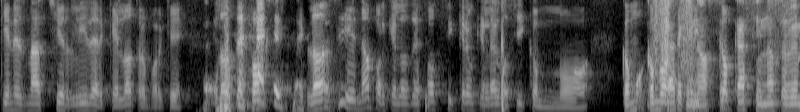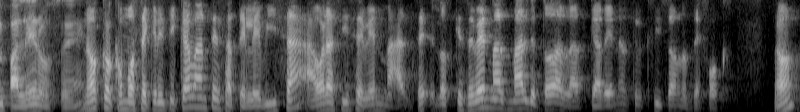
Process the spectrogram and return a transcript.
quién es más cheerleader que el otro, porque los de Fox, sí, no, porque los de Fox sí creo que luego sí como, como, como casi, se, no, casi no se ven paleros, ¿eh? No, como se criticaba antes a Televisa, ahora sí se ven mal, los que se ven más mal de todas las cadenas creo que sí son los de Fox, ¿no?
